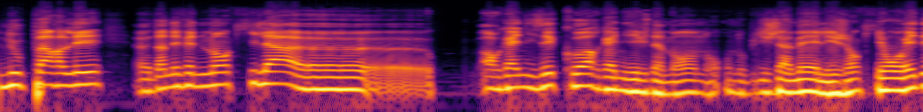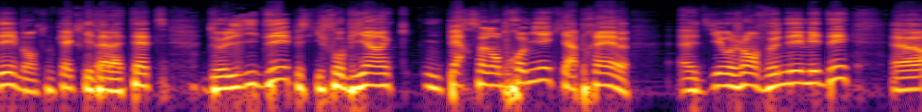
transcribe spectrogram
nous parler euh, d'un événement qu'il a euh, organisé, co-organisé évidemment. On n'oublie jamais les gens qui ont aidé, mais en tout cas qui est à la tête de l'idée, parce qu'il faut bien une personne en premier qui après dit aux gens venez m'aider, euh,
